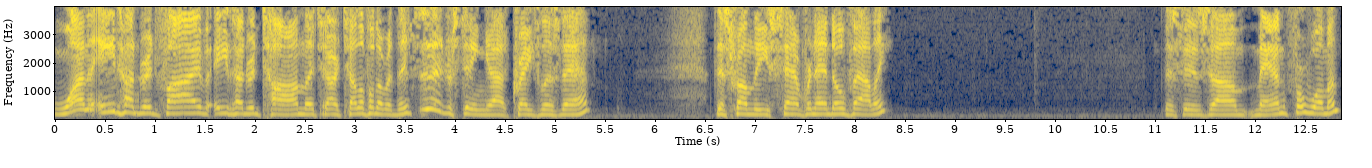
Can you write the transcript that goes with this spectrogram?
1-800-5800-TOM. That's our telephone number. This is an interesting uh, Craigslist ad. This from the San Fernando Valley. This is um, man for woman.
